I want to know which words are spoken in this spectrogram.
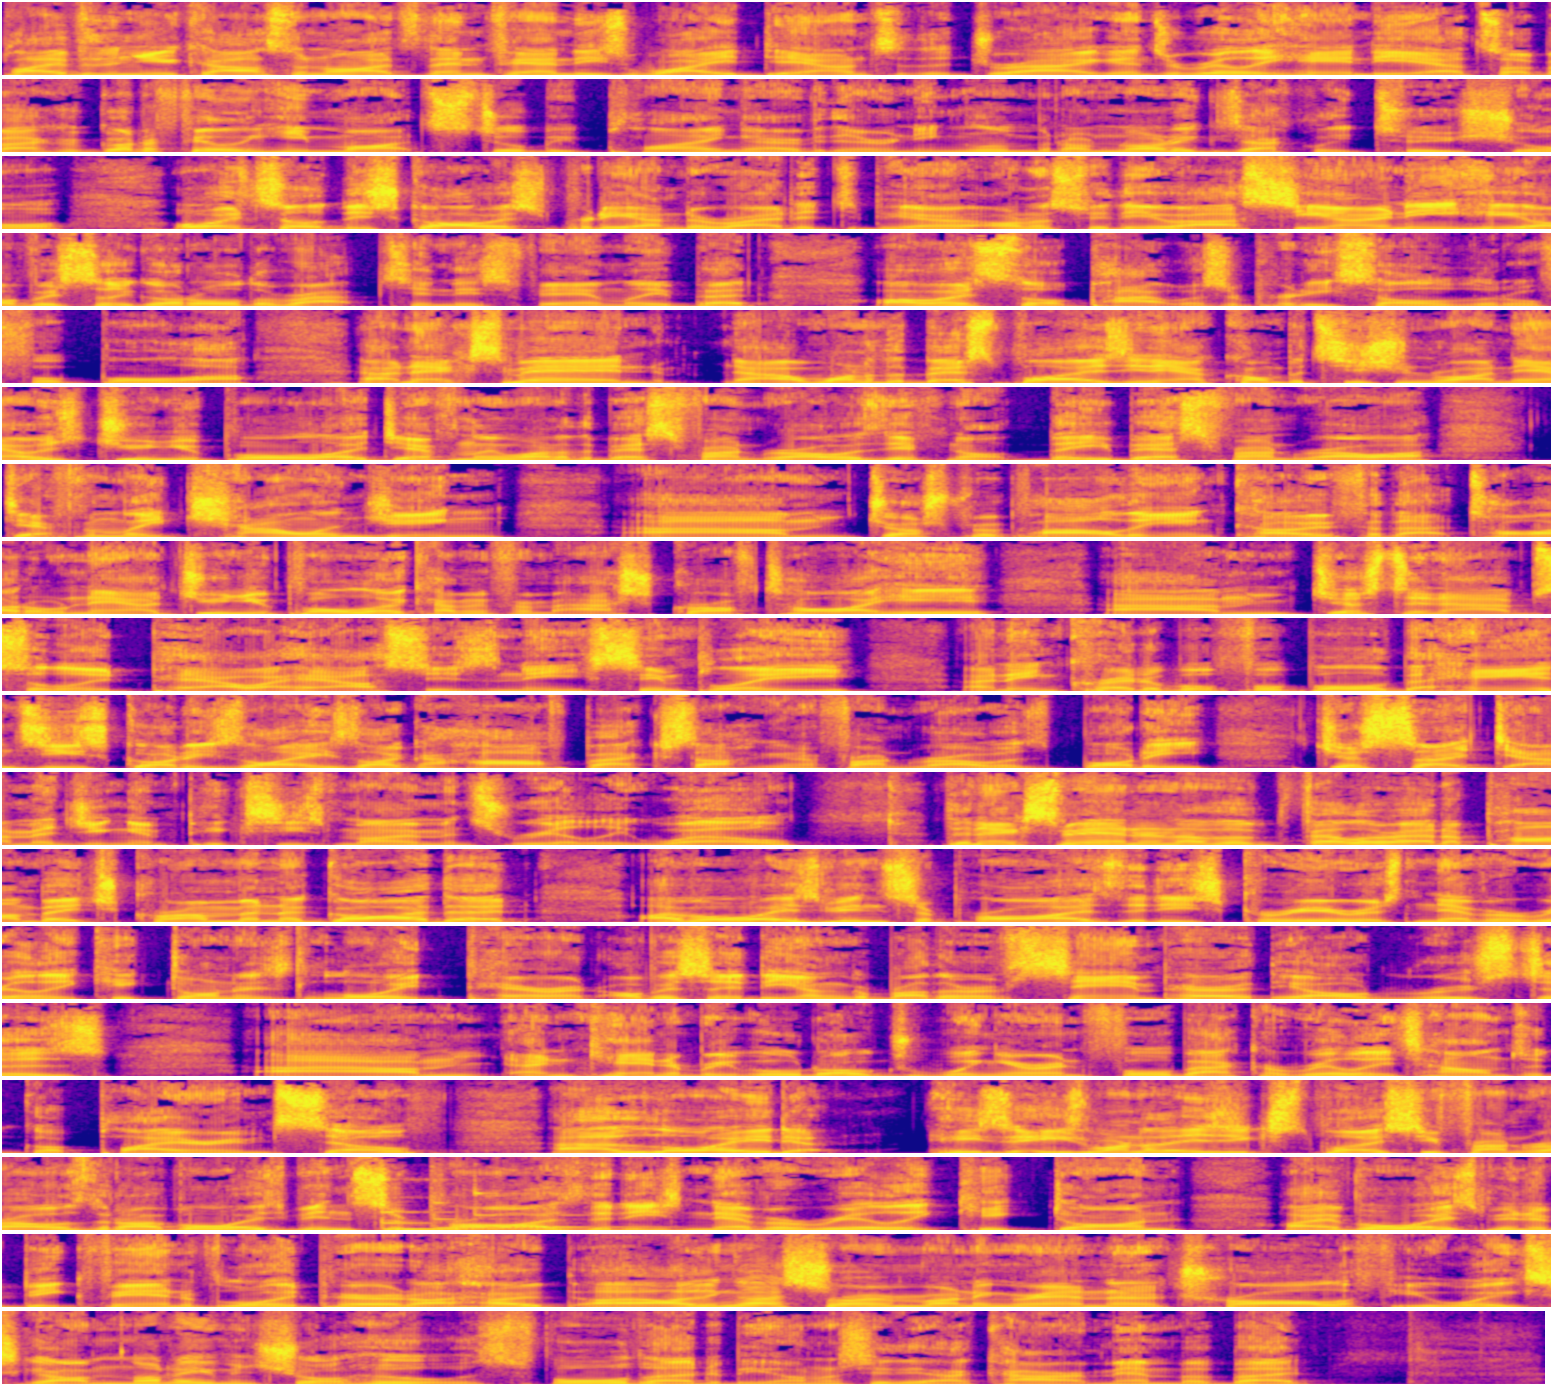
played for the Newcastle Knights, then found his way down to the Dragons. A really handy outside back. I've got a feeling he might still be playing over there in England, but I'm not exactly too sure. Always thought this guy was pretty underrated, to be honest with you. Uh, Sione, he obviously got all the raps in this family, but I always thought Pat was a pretty solid little footballer. Our next man, uh, one of the best players in our competition right now is Junior Paulo. Definitely one of the best front rowers, if not the best front rower. Definitely challenging um, Josh Papalii and co for that title. Now, Junior Paulo coming from Ashcroft High here. Um, just an absolute powerhouse, isn't he? Simply an incredible footballer. The hands he's got, he's like he's like a halfback stuck in a front rower's body. Just so damaging and picks his moments really well. The next man, another fella out of Palm Beach, Crum, and a guy that I've always been surprised that his career has never really kicked on is Lloyd Perrett. Obviously, the younger brother of Sam Perrett, the old Roosters um, and Canterbury Bulldogs winger and fullback, a really talented got player himself. Uh, Lloyd He's, he's one of these explosive front rowers that I've always been surprised that he's never really kicked on. I've always been a big fan of Lloyd Perrett. I hope I think I saw him running around in a trial a few weeks ago. I'm not even sure who it was for though, to be honest with you. I can't remember, but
